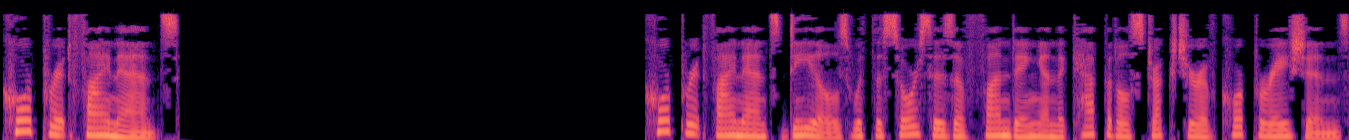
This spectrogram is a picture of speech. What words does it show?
Corporate finance Corporate finance deals with the sources of funding and the capital structure of corporations,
